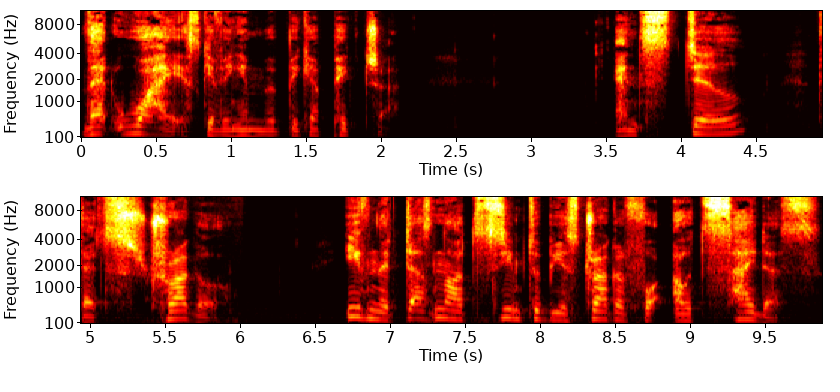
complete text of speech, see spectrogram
That why is giving him a bigger picture. And still, that struggle even it does not seem to be a struggle for outsiders,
